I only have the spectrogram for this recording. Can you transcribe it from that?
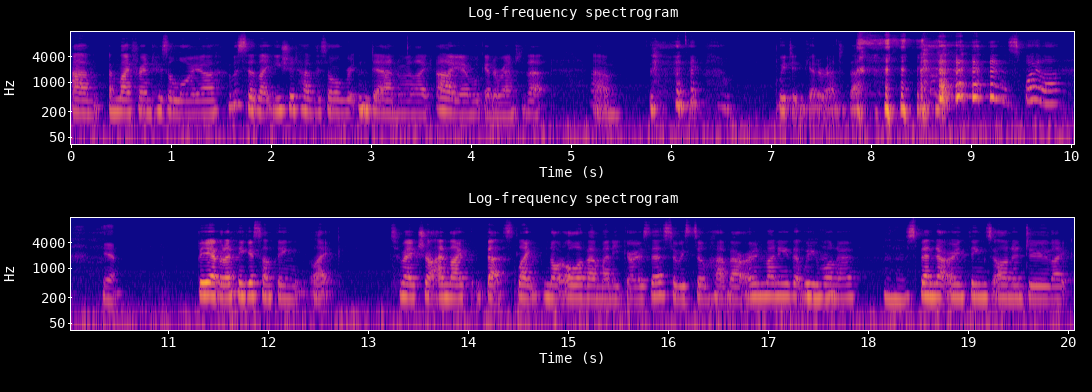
Um, and my friend who's a lawyer who said like you should have this all written down, and we're like, oh yeah, we'll get around to that. Um, we didn't get around to that. Spoiler. Yeah. But yeah, but I think it's something like to make sure, and like that's like not all of our money goes there, so we still have our own money that we Mhm. want to Mm-hmm. spend our own things on and do like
